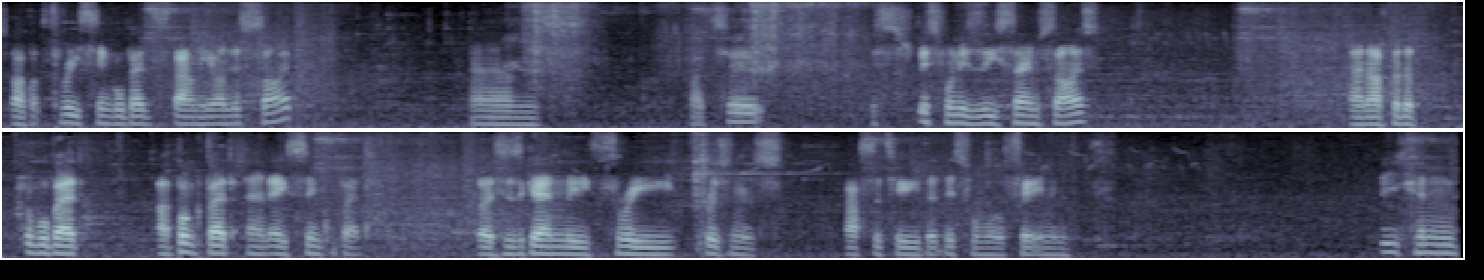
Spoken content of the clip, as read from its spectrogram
So I've got three single beds down here on this side. And by two. This, this one is the same size. And I've got a double bed, a bunk bed, and a single bed. So this is again the three prisoners capacity that this one will fit in. You can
